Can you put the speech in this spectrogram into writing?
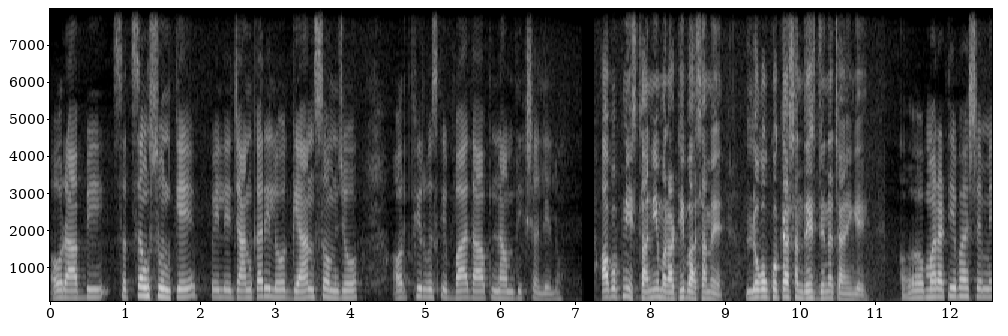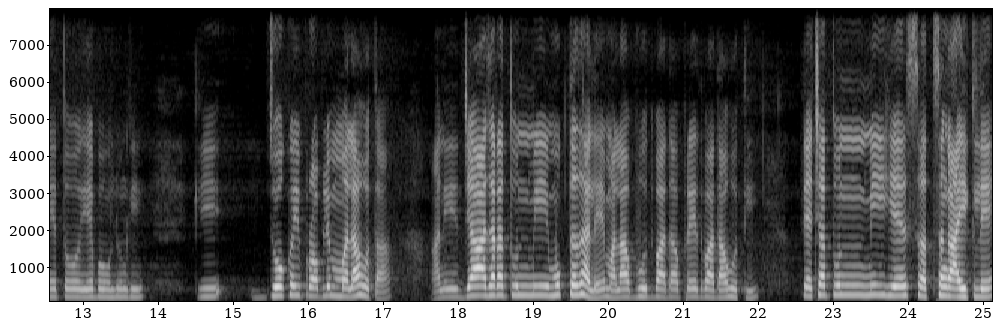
और आप भी सत्संग सुन के पहले जानकारी लो ज्ञान समझो और फिर उसके बाद आप नाम दीक्षा ले लो। आप अपनी स्थानीय मराठी भाषा में लोगों को क्या संदेश देना चाहेंगे? मराठी भाषा में तो ये बोलूँगी की जो काही प्रॉब्लेम मला होता आणि ज्या आजारातून मी मुक्त झाले मला भूतबाधा प्रेतबाधा होती त्याच्यातून मी हे सत्संग ऐकले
